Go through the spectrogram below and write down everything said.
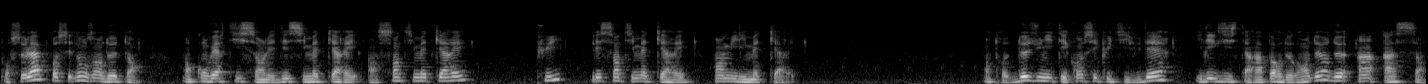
Pour cela, procédons en deux temps, en convertissant les décimètres carrés en centimètres carrés, puis les centimètres carrés en millimètres carrés. Entre deux unités consécutives d'air, il existe un rapport de grandeur de 1 à 100.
